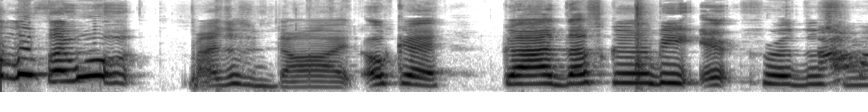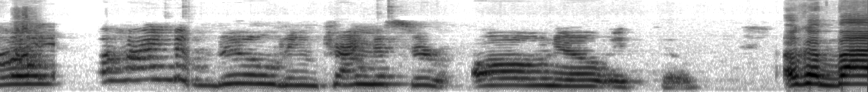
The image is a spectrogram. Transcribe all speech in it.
unless I won't. I just died. Okay, guys, that's gonna be it for this I'm video. behind, the building trying to sur- Oh no, it's killed. Okay, bye.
